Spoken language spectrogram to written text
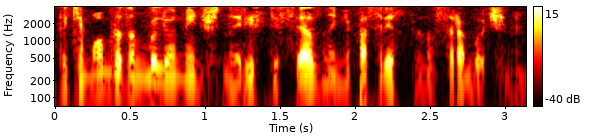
Таким образом были уменьшены риски, связанные непосредственно с рабочими.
